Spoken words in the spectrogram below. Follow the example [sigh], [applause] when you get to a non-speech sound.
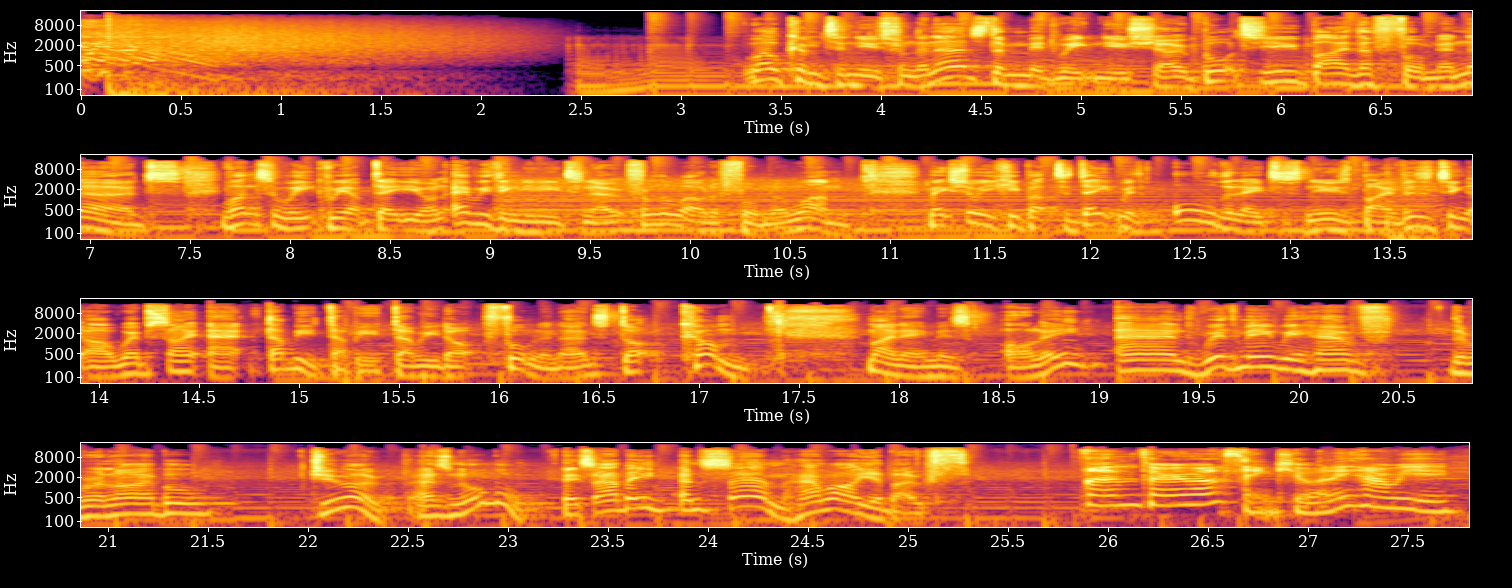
Welcome to News from the Nerds, the midweek news show brought to you by the Formula Nerds. Once a week, we update you on everything you need to know from the world of Formula One. Make sure you keep up to date with all the latest news by visiting our website at www.formulanerds.com. My name is Ollie, and with me we have the reliable duo, as normal. It's Abby and Sam. How are you both? I'm very well, thank you, Ollie. How are you?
